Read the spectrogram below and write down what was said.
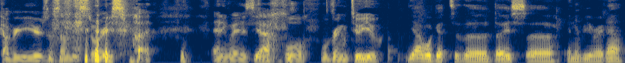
cover your ears with some of these stories. but anyways, yeah, we'll we'll bring them to you. yeah, we'll get to the Dyce uh, interview right now.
